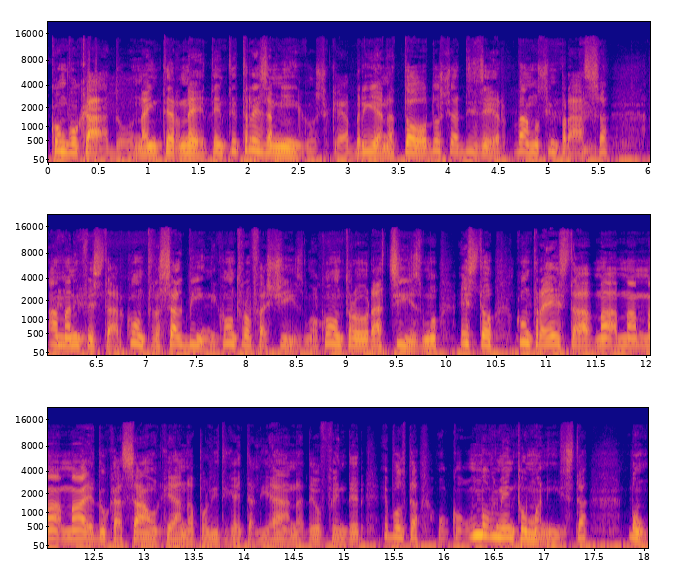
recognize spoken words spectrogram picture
convocado na internet entre três amigos que abriam a todos a dizer vamos em praça a manifestar contra Salvini, contra o fascismo, contra o racismo, esto, contra esta má, má, má educação que há na política italiana de ofender, e voltar um movimento humanista. Bom,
